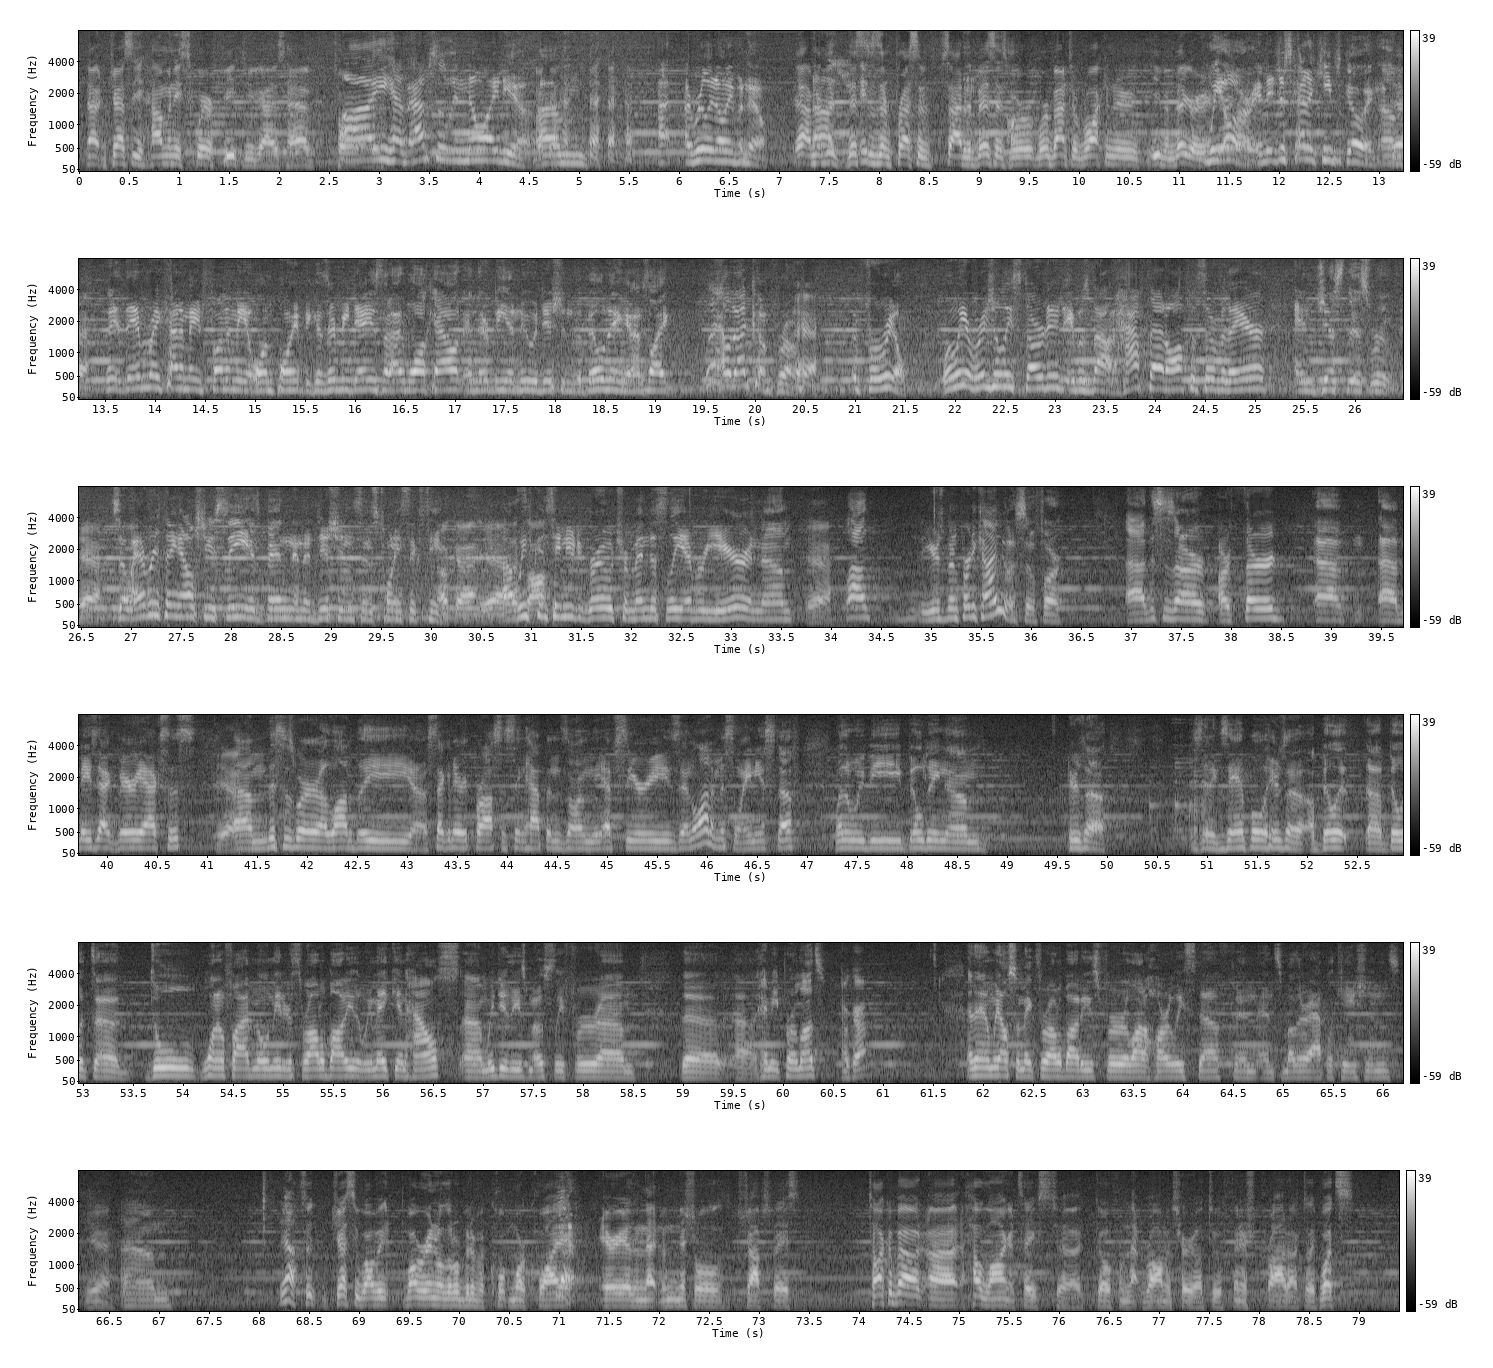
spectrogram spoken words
Now, Jesse, how many square feet do you guys have total? I have absolutely no idea. Um, I, I really don't even know. yeah, I mean, uh, this, this it- is an impressive side of the business. We're, we're about to walk into even bigger. We are, and it just kind of keeps going. Um, Yeah. they, they- everybody kind of made fun of me at one point because there'd be days that I'd walk out and there'd be a new addition to the building, and I was like, where the hell did that come from? Yeah. For real. When we originally started, it was about half that office over there and just this room. Yeah. So everything else you see has been an addition since 2016. Okay, yeah, Uh, we've awesome. continued to grow tremendously every year, and um, Yeah. well, the year's been pretty kind to us so far. Uh, this is our, our third uh, uh, Mazak Variaxis. Yeah. Um, this is where a lot of the uh, secondary processing happens on the F series and a lot of miscellaneous stuff. Whether we be building, um, here's a here's an example. Here's a, a billet uh, billet uh, dual 105 millimeter throttle body that we make in house. Um, we do these mostly for um, the uh, Hemi Pro mods. Okay. And then we also make throttle bodies for a lot of Harley stuff and, and some other applications. Yeah. Um, yeah. So Jesse, while we while we're in a little bit of a qu- more quiet Yeah. area than that initial shop space, talk about uh, how long it takes to go from that raw material to a finished product. Like what's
